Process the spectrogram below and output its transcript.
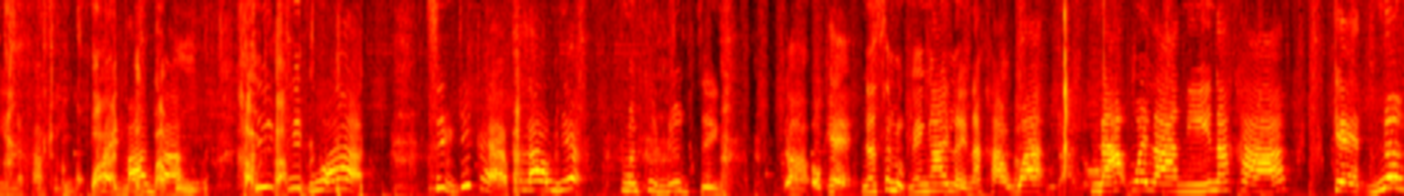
นี้นะคะทั้งควาใครนบ้าทั้นงปลาคะ บูข้างที่ทางคิดว่าสิ่งที่แขเล่าเนี่ยมันคือเรื่องจริง อ่าโอเคงั้นสรุปง่ายๆเลยนะคะว่า ณเวลานี้นะคะ เกรดหนึ่ง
